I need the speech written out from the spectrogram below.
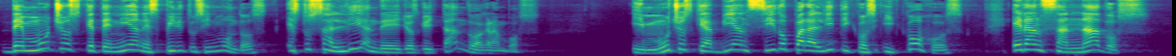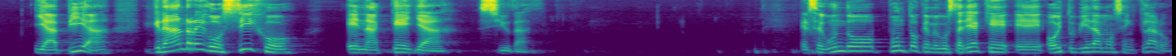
de muchos que tenían espíritus inmundos, estos salían de ellos gritando a gran voz. Y muchos que habían sido paralíticos y cojos eran sanados. Y había gran regocijo en aquella ciudad. El segundo punto que me gustaría que eh, hoy tuviéramos en claro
